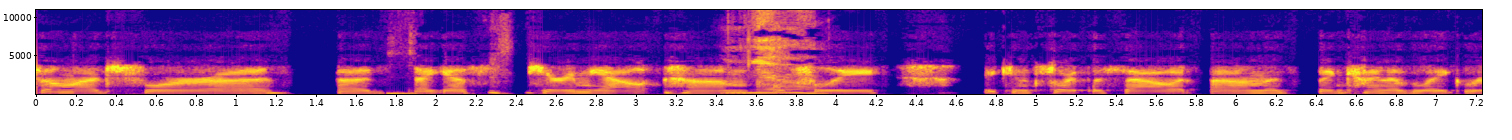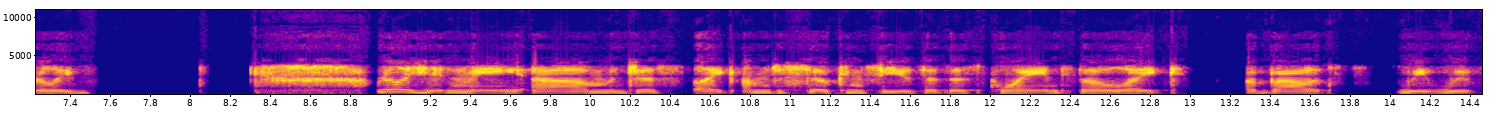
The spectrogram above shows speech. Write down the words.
so much for, uh, uh, I guess, hearing me out. Um, yeah. Hopefully, we can sort this out. Um, it's been kind of like really really hitting me. Um, just like I'm just so confused at this point. So like about we, we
